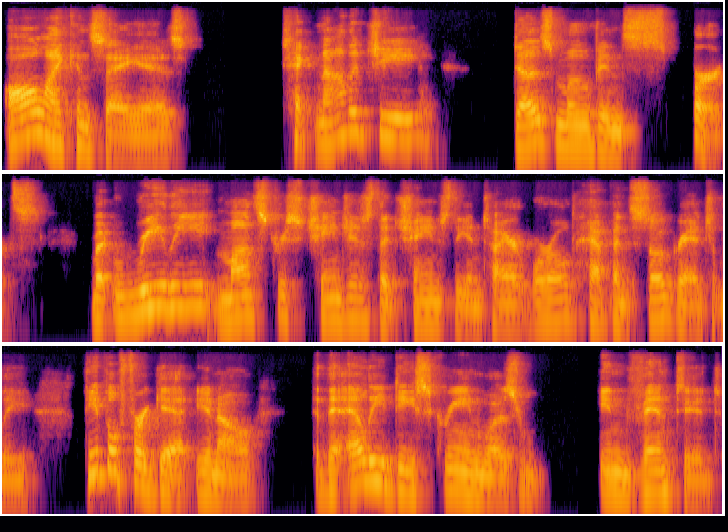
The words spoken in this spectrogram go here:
all I can say is technology does move in spurts, but really monstrous changes that change the entire world happen so gradually. People forget, you know, the LED screen was invented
